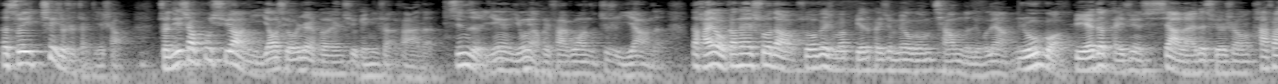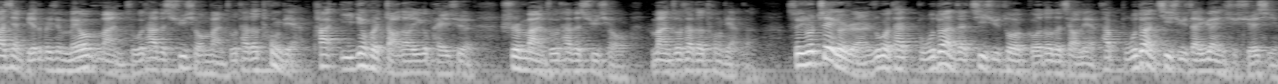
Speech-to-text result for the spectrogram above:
那所以这就是转介绍，转介绍不需要你要求任何人去给你转发的，金子永永远会发光的，这是一样的。那还有刚才说到说为什么别的培训没有给我们抢我们的流量？如果别的培训下来的学生，他发现别的培训没有满足他的需求，满足他的痛点，他一定会找到一个培训是满足他的需求，满足他的痛点的。所以说，这个人如果他不断在继续做格斗的教练，他不断继续在愿意去学习。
